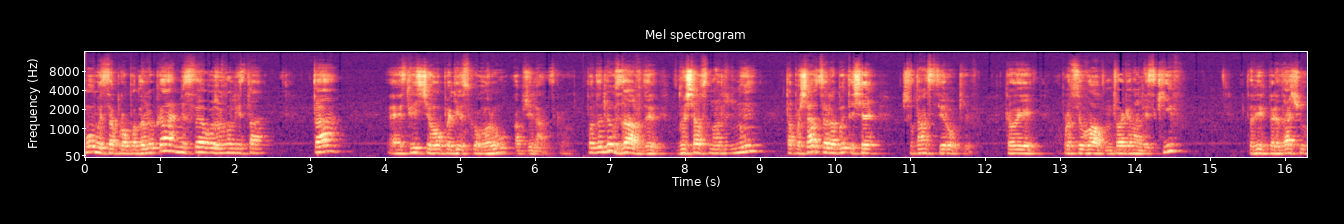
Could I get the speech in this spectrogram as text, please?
Мовиться про Подолюка, місцевого журналіста, та е, слідчого Подільського РУ Абжілянського. Подолюк завжди знущався над людьми та почав це робити ще 16 років, коли працював на телеканалі Скіф та вів передачу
